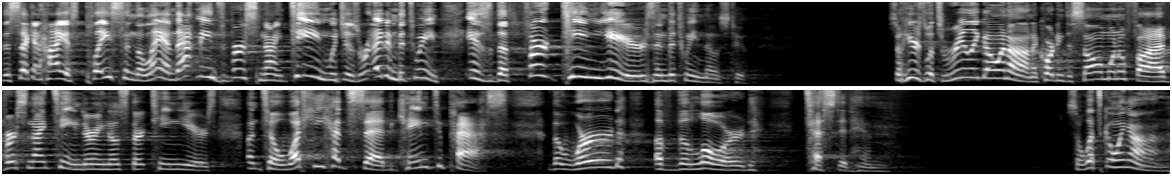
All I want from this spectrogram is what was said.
the second highest place in the land, that means verse 19, which is right in between, is the 13 years in between those two. So here's what's really going on according to Psalm 105, verse 19, during those 13 years, until what he had said came to pass the word of the Lord tested him. So, what's going on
